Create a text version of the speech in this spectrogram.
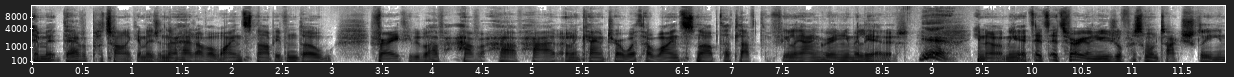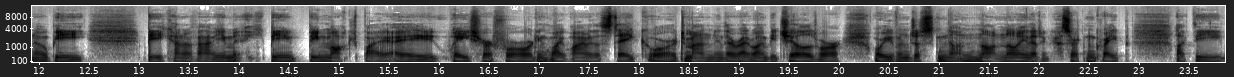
image. They have a platonic image in their head of a wine snob, even though very few people have have have had an encounter with a wine snob that left them feeling angry and humiliated. Yeah, you know, I mean, it's it's it's very unusual for someone to actually, you know, be be kind of uh, be be mocked by a waiter for ordering white wine with a steak, or demanding their red wine be chilled, or or even just not not knowing that a certain grape, like the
